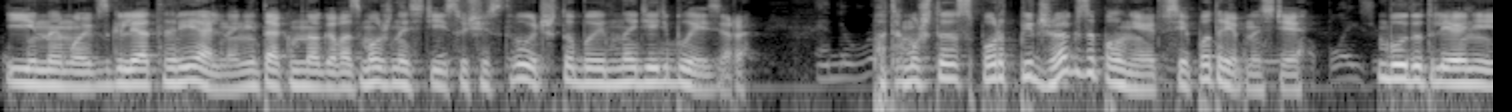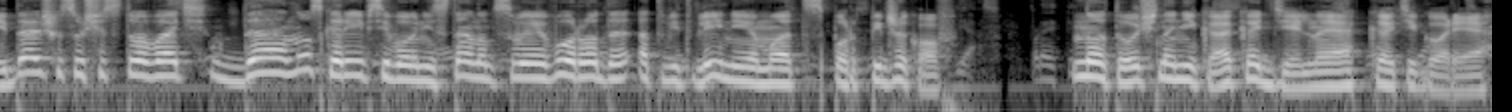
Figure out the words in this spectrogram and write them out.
И, на мой взгляд, реально не так много возможностей существует, чтобы надеть блейзер. Потому что спорт-пиджак заполняет все потребности. Будут ли они и дальше существовать? Да, но скорее всего они станут своего рода ответвлением от спорт-пиджаков. Но точно не как отдельная категория.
